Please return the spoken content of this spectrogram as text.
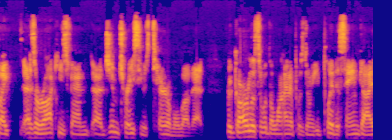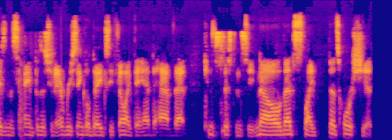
like as a Rockies fan, uh, Jim Tracy was terrible about that. Regardless of what the lineup was doing, he'd play the same guys in the same position every single day because he felt like they had to have that consistency. No, that's like that's horseshit.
